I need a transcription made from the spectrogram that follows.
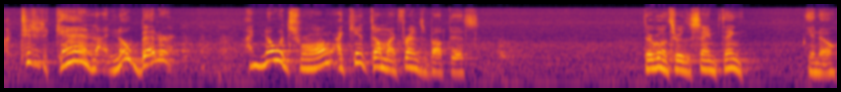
I did it again. I know better. I know it's wrong. I can't tell my friends about this. They're going through the same thing, you know.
